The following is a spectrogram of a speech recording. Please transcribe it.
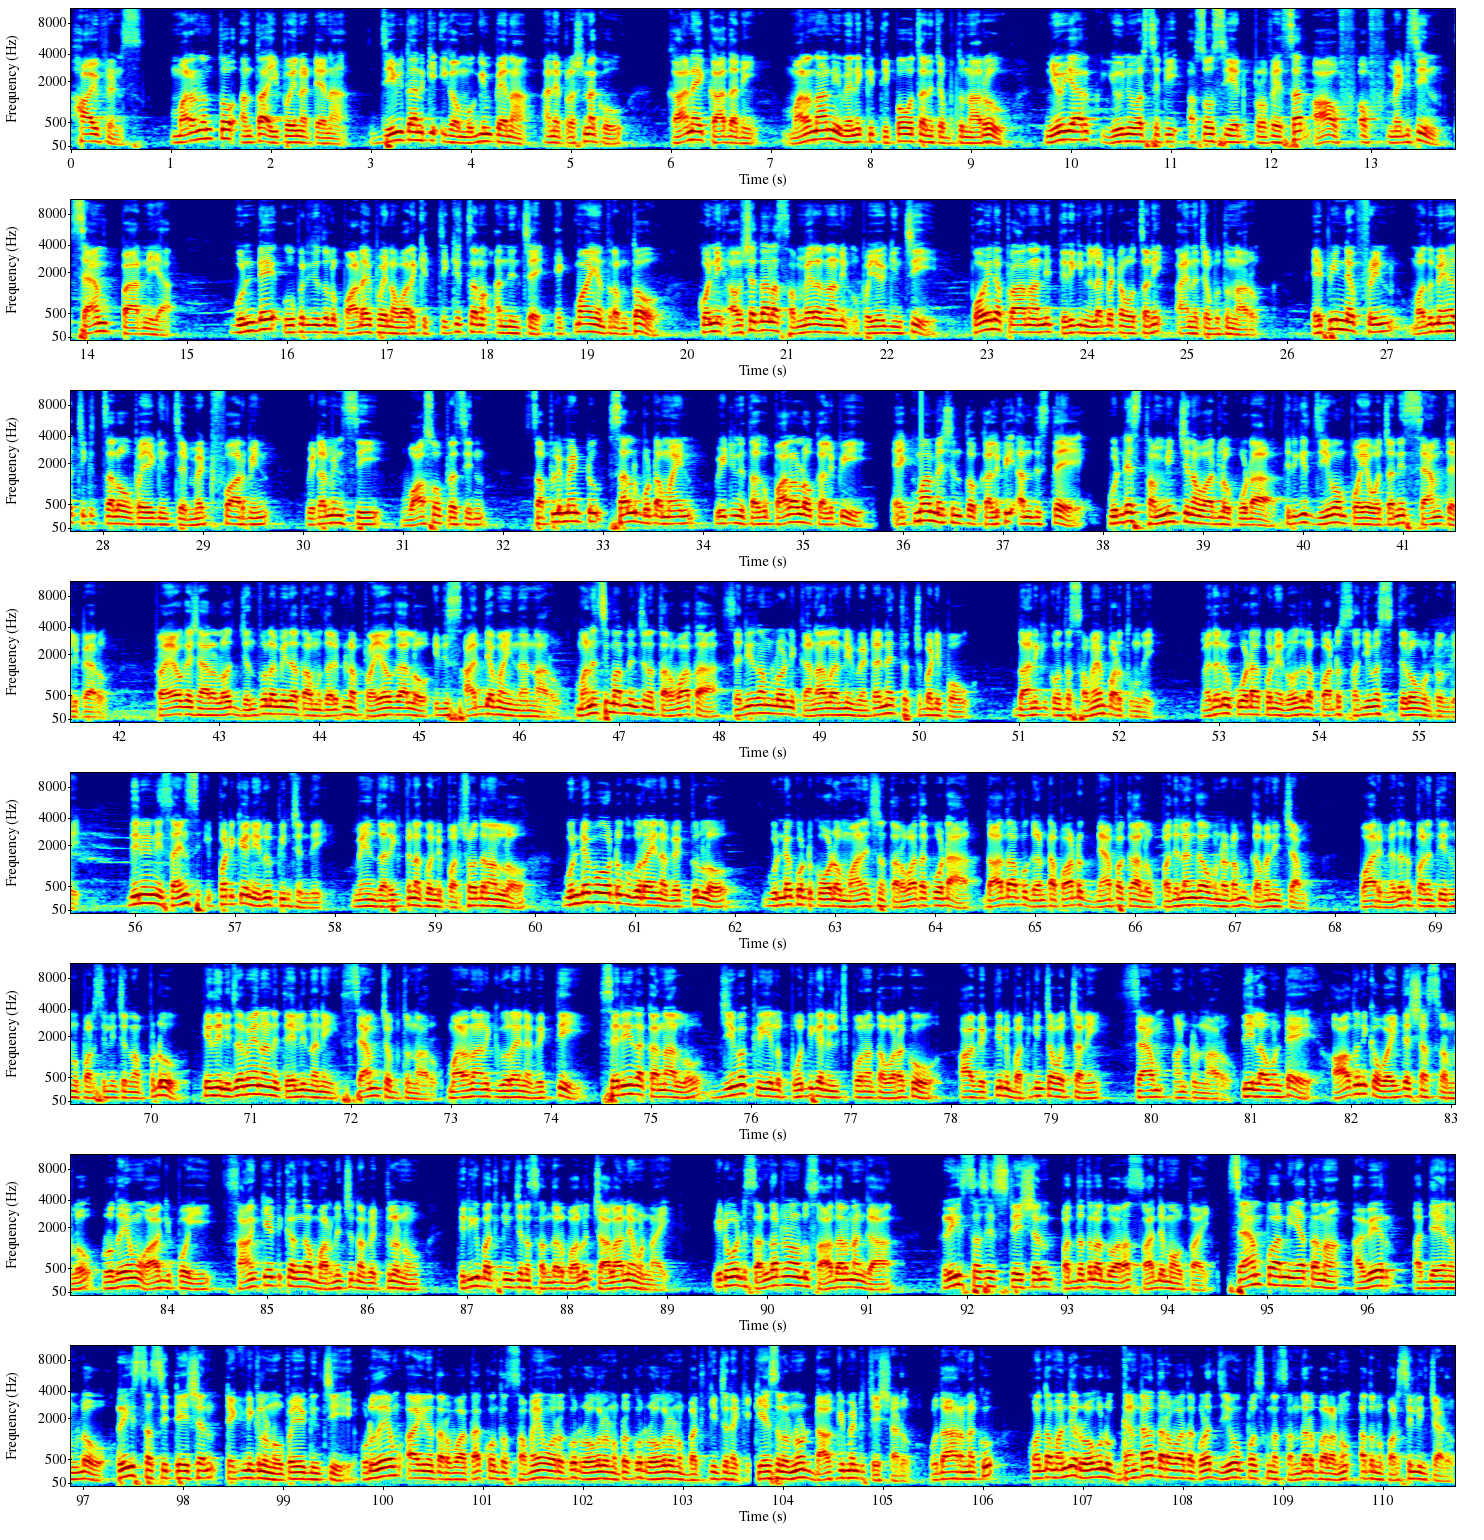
Hi friends మరణంతో అంతా అయిపోయినట్టేనా? జీవితానికి ఇక ముగింపేనా? అనే ప్రశ్నకు కానే కాదని మరణాన్ని వెనక్కి తిప్పవచ్చని చెబుతున్నారు New York university associate professor of of medicine Sam Parnia. గుండె ఊపిరితిత్తులు పాడైపోయిన వారికి చికిత్సను అందించే ఎక్మా యంత్రంతో కొన్ని ఔషధాల సమ్మేళనాన్ని ఉపయోగించి పోయిన ప్రాణాన్ని తిరిగి నిలబెట్టవచ్చని ఆయన చెబుతున్నారు. ఎపినెఫ్రిన్ మధుమేహ చికిత్సలో ఉపయోగించే metformin vitamin C vasopressin supplement సల్బుటమైన్ వీటిని తగు పాలలో కలిపి ఎక్మా మెషిన్తో కలిపి అందిస్తే గుండె స్తంభించిన వారిలో కూడా తిరిగి జీవం పోయవచ్చని శామ్ తెలిపారు. ప్రయోగశాలలో జంతువుల మీద తాము జరిపిన ప్రయోగాల్లో ఇది సాధ్యమైందన్నారు. మనిషి మరణించిన తర్వాత శరీరంలోని కణాలన్నీ వెంటనే తెచ్చుబడిపోవు. దానికి కొంత సమయం పడుతుంది. మెదడు కూడా కొన్ని రోజుల పాటు సజీవ స్థితిలో ఉంటుంది. దీనిని సైన్స్ ఇప్పటికే నిరూపించింది. మేము జరిపిన కొన్ని పరిశోధనల్లో గుండెపోటుకు గురైన వ్యక్తుల్లో గుండె కొట్టుకోవడం మానేసిన తర్వాత కూడా దాదాపు గంటపాటు జ్ఞాపకాలు పదిలంగా ఉండడం గమనించాం. వారి మెదడు పనితీరును పరిశీలించినప్పుడు ఇది నిజమేనని తేలిందని శామ్ చెబుతున్నారు. మరణానికి గురైన వ్యక్తి శరీర కణాల్లో జీవక్రియలు పూర్తిగా నిలిచిపోనంత వరకు ఆ వ్యక్తిని బతికించవచ్చని శామ్ అంటున్నారు. ఇదిలా ఉంటే ఆధునిక వైద్యశాస్త్రంలో హృదయం ఆగిపోయి సాంకేతికంగా మరణించిన వ్యక్తులను తిరిగి బతికించిన సందర్భాలు చాలానే ఉన్నాయి. ఇటువంటి సంఘటనలు సాధారణంగా రీససిస్టేషన్ పద్ధతుల ద్వారా సాధ్యమవుతాయి. శాంపార్నియా తన అవేర్ అధ్యయనంలో రీససిటేషన్ టెక్నిక్లను ఉపయోగించి హృదయం ఆగిన తర్వాత కొంత సమయం వరకు రోగులను రోగులను బతికించిన కేసులను డాక్యుమెంట్ చేశాడు. ఉదాహరణకు కొంతమంది రోగులు గంటల తర్వాత కూడా జీవం పోసుకున్న సందర్భాలను అతను పరిశీలించాడు.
